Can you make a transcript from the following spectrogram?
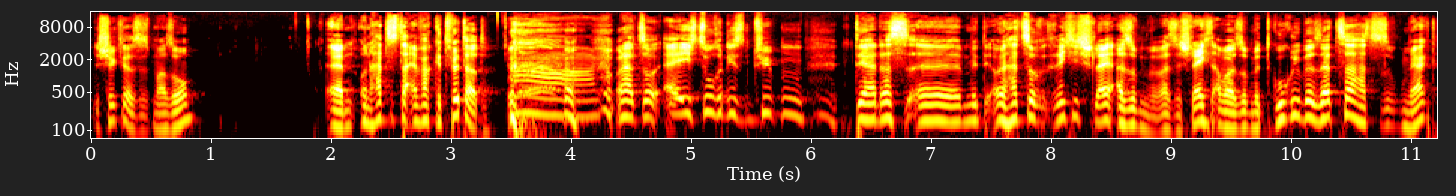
ich schicke dir das jetzt mal so. Ähm, und hat es da einfach getwittert. Ah, Und hat so, ey, ich suche diesen Typen, der das äh, mit, und hat so richtig schlecht, also was ist schlecht, aber so mit Google-Übersetzer, hast du so gemerkt,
